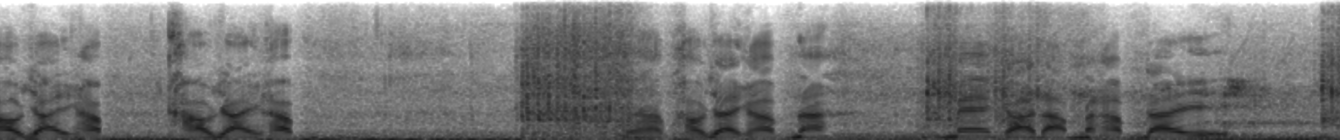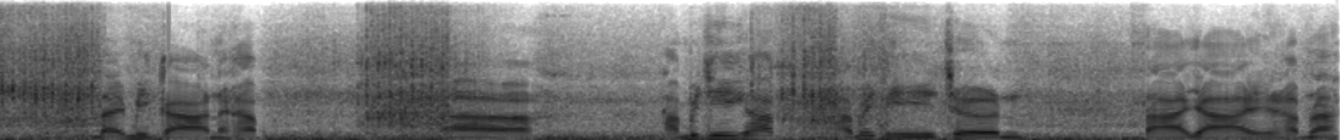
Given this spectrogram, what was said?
ข่าวใหญ่ครับ ข่าวใหญ่ครับนะครับข่าวใหญ่ครับนะ แม่กาดำนะครับได้ได้มีการนะครับทำพิธีครับทำพิธีเชิญตายายนะครับนะ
